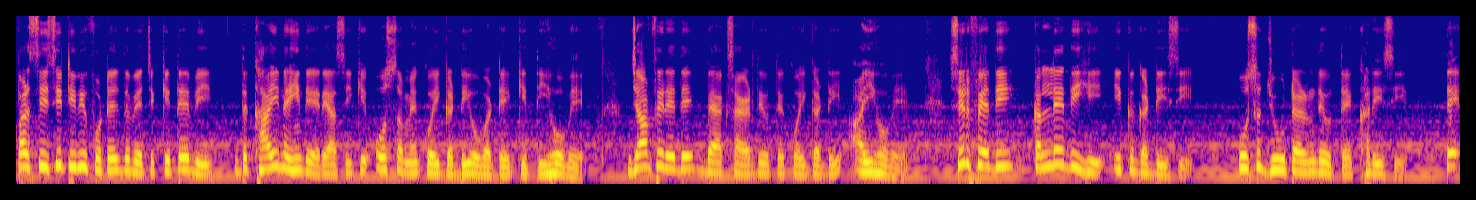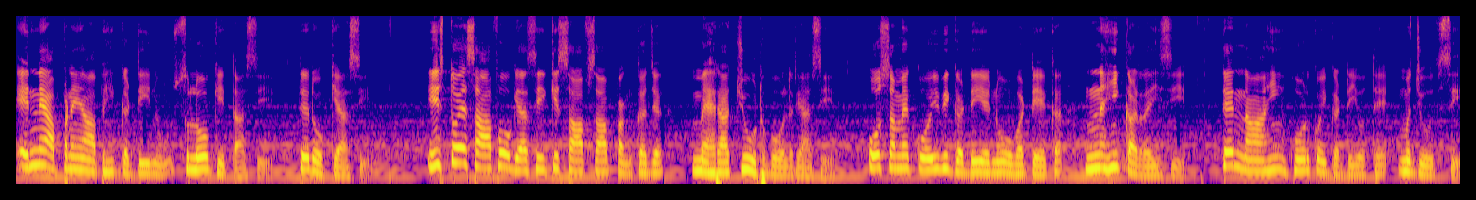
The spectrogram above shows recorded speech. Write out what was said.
ਪਰ ਸੀਸੀਟੀਵੀ ਫੁਟੇਜ ਦੇ ਵਿੱਚ ਕਿਤੇ ਵੀ ਦਿਖਾਈ ਨਹੀਂ ਦੇ ਰਿਹਾ ਸੀ ਕਿ ਉਸ ਸਮੇਂ ਕੋਈ ਗੱਡੀ ਓਵਰਟੇਕ ਕੀਤੀ ਹੋਵੇ, ਜਾਂ ਫਿਰ ਇਹਦੇ ਬੈਕ ਸਾਈਡ ਦੇ ਉੱਤੇ ਕੋਈ ਗੱਡੀ ਆਈ ਹੋਵੇ। ਸਿਰਫ ਇਹਦੀ ਕੱਲੇ ਦੀ ਹੀ ਇੱਕ ਗੱਡੀ ਸੀ, ਉਸ ਯੂ ਟਰਨ ਦੇ ਉੱਤੇ ਖੜੀ ਸੀ ਤੇ ਇਹਨੇ ਆਪਣੇ ਆਪ ਹੀ ਗੱਡੀ ਨੂੰ ਸਲੋ ਕੀਤਾ ਸੀ ਤੇ ਰੋਕਿਆ ਸੀ। ਇਸ ਤੋਂ ਇਹ ਸਾਫ਼ ਹੋ ਗਿਆ ਸੀ ਕਿ ਸਾਫ਼-ਸਾਫ਼ ਪੰਕਜ ਮਹਿਰਾ ਝੂਠ ਬੋਲ ਰਿਹਾ ਸੀ। ਉਸ ਸਮੇਂ ਕੋਈ ਵੀ ਗੱਡੀ ਇਹਨੂੰ ਓਵਰਟੇਕ ਨਹੀਂ ਕਰ ਰਹੀ ਸੀ ਤੇ ਨਾ ਹੀ ਹੋਰ ਕੋਈ ਗੱਡੀ ਉੱਥੇ ਮੌਜੂਦ ਸੀ।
